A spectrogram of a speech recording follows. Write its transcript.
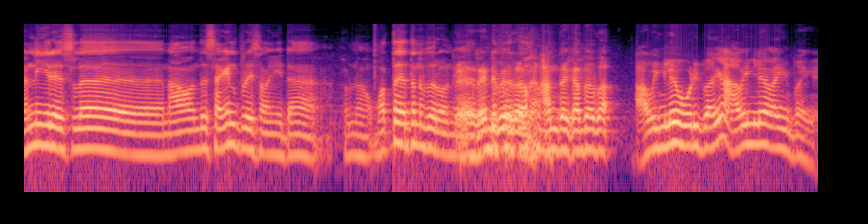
ரன்னிங் ரேஸில் நான் வந்து செகண்ட் ப்ரைஸ் வாங்கிட்டேன். அப்படின்னா மொத்தம் எத்தனை பேர் வாங்க ரெண்டு பேர் அந்த கதை தான். அவங்களே ஓடிப்பாங்க அவங்களே வாங்கிப்பாங்க.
